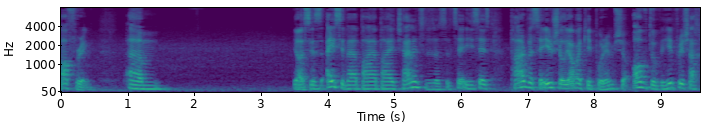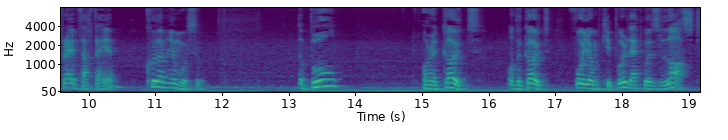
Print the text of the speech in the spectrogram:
offering. Um, says Eisiv by by challenges us. He says Parva Seir Shel Yom Kippurim she'ovdu v'hifrish achreim tachtahem kulam yamusu. A bull or a goat or the goat for Yom Kippur that was lost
